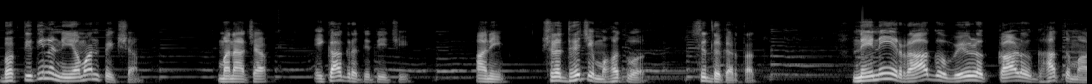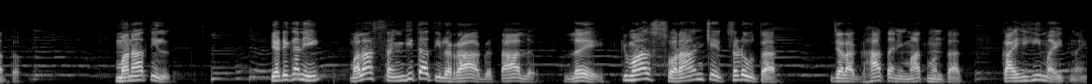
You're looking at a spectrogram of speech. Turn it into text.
भक्तीतील नियमांपेक्षा मनाच्या एकाग्रतेची आणि श्रद्धेचे महत्त्व सिद्ध करतात. नेने राग वेळ काळ घात मात. मनातील या ठिकाणी मला संगीतातील राग ताल लय किंवा स्वरांचे चढ उतार ज्याला घात आणि मात म्हणतात काहीही माहीत नाही.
